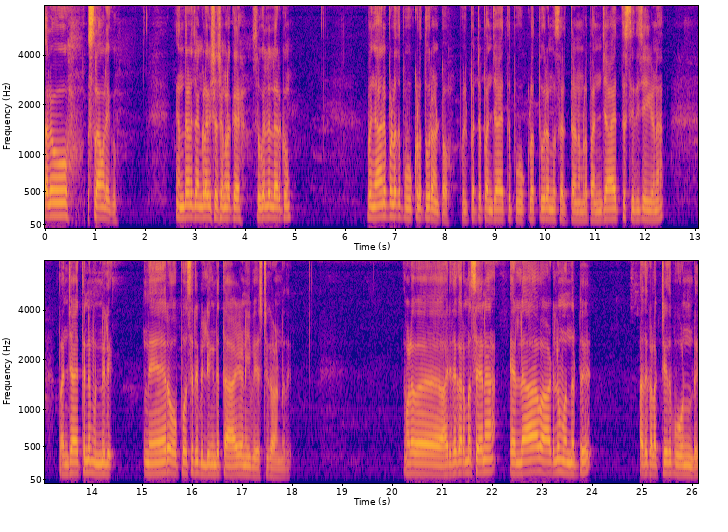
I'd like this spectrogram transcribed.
ഹലോ അസ്സാം വലൈക്കും എന്താണ് ചങ്കള വിശേഷങ്ങളൊക്കെ? സുഖമല്ല എല്ലാവർക്കും? അപ്പോൾ ഞാനിപ്പോൾ ഉള്ളത് പൂക്കുളത്തൂരാണ് കേട്ടോ പുൽപ്പറ്റ പഞ്ചായത്ത് പൂക്കുളത്തൂർ എന്ന സ്ഥലത്താണ് നമ്മൾ പഞ്ചായത്ത് സ്ഥിതി ചെയ്യണ പഞ്ചായത്തിന്റെ മുന്നിൽ നേരെ ഓപ്പോസിറ്റ് ബിൽഡിങ്ങിന്റെ താഴെയാണ് ഈ വേസ്റ്റ് കാണുന്നത്. നമ്മൾ ഹരിതകർമ്മസേന എല്ലാ വാർഡിലും വന്നിട്ട് അത് കളക്ട് ചെയ്ത് പോകുന്നുണ്ട്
